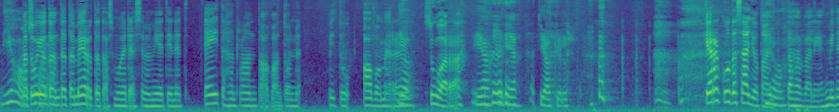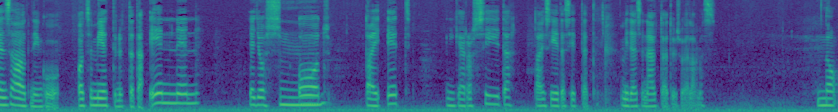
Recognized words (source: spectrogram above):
Joo, Mä tuijotan suoraan. tätä merta tässä mun edessä ja mä mietin, että ei tähän rantaan, vaan tonne vitu avomeren Joo. suoraan. Joo, kyllä. Ja Joo, kyllä. Kerro kulta sä jotain Joo. Tähän väliin, että miten sä oot, niinku, oot sä miettinyt tätä ennen, ja jos Mm. oot tai et, niin kerro siitä, tai siitä sitten, että miten se näyttäytyy sun elämässä. No,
